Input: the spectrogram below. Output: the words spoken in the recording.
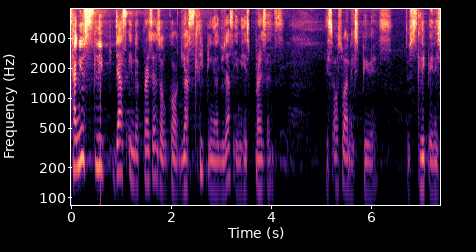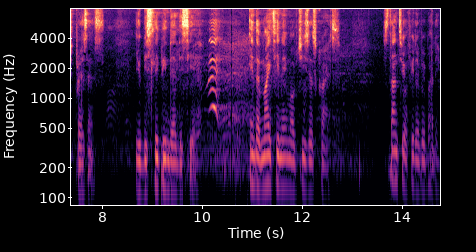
Can you sleep just in the presence of God? You are sleeping, you're just in His presence. It's also an experience to sleep in His presence. You'll be sleeping there this year. In the mighty name of Jesus Christ. Stand to your feet, everybody.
